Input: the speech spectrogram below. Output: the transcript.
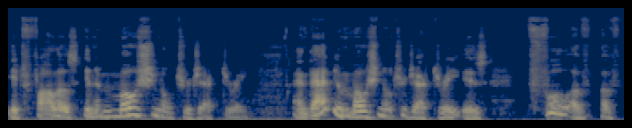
it follows an emotional trajectory. And that emotional trajectory is full of, of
